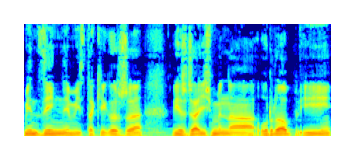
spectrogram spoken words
między innymi z takiego, że wjeżdżaliśmy na urlop i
